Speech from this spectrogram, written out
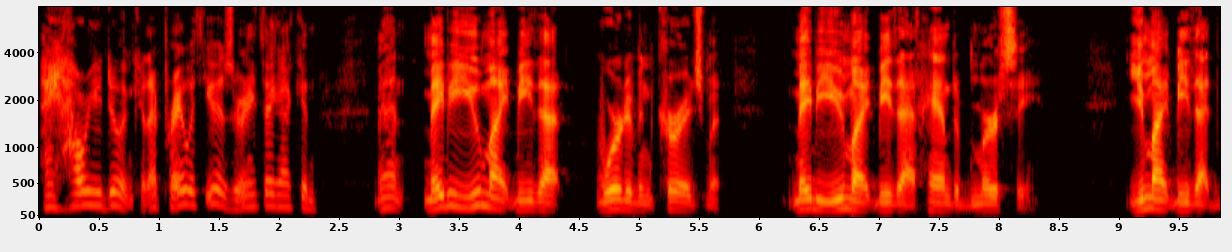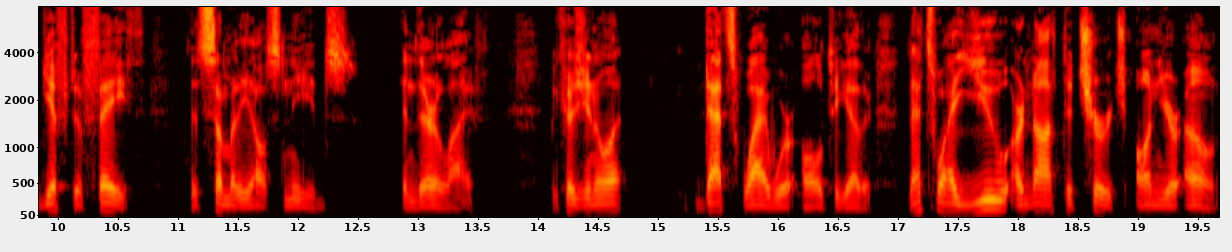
Hey, how are you doing? Can I pray with you? Is there anything I can, man, maybe you might be that word of encouragement. Maybe you might be that hand of mercy. You might be that gift of faith that somebody else needs in their life. Because you know what? That's why we're all together. That's why you are not the church on your own.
